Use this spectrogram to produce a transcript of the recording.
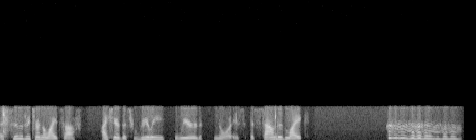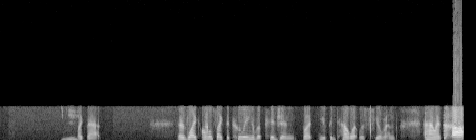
as soon as we turn the lights off, I hear this really weird noise. It sounded like like that. It was like almost like the cooing of a pigeon, but you could tell it was human. And I went, ah.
